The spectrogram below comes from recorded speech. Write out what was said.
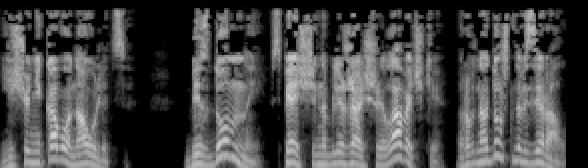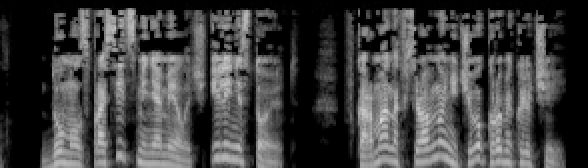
Еще никого на улице. Бездомный, спящий на ближайшей лавочке, равнодушно взирал. Думал спросить с меня мелочь или не стоит. В карманах все равно ничего, кроме ключей.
